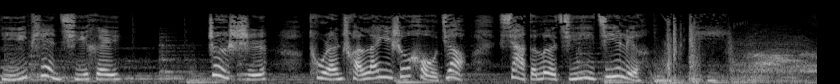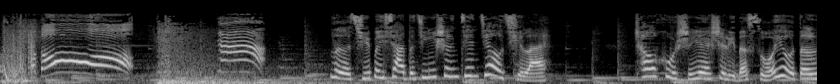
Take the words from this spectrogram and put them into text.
一片漆黑。这时，突然传来一声吼叫，吓得乐奇一激灵。啊！乐奇被吓得惊声尖叫起来。超酷实验室里的所有灯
